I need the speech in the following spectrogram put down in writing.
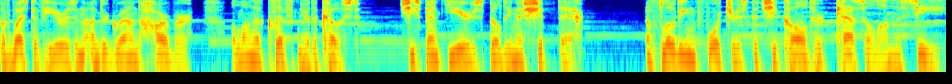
But west of here is an underground harbor along a cliff near the coast. She spent years building a ship there. A floating fortress that she called her castle on the sea.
